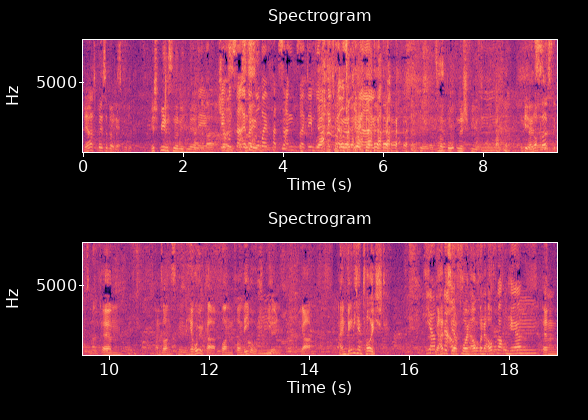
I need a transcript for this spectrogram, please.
Ja, Space Alert ist gut. Wir spielen es nur nicht mehr. Nee. Wir haben uns da einmal so bei verzankt, seitdem wurde es nicht mehr aus dem Regal geholt. Das verbotene Spiel. Okay, noch was? Das gibt's manchmal. Ähm, ansonsten Heroica von, von Lego spielen. Ja. Ein wenig enttäuscht. Ja, Wir hatten es ja vorhin auch von der Aufmachung. Her. Ähm,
